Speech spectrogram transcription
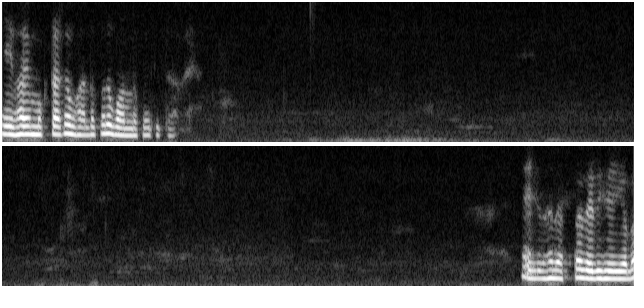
এইভাবে মুখটাকে ভালো করে বন্ধ করে দিতে হবে। এই যে একটা রেডি হয়ে গেল।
